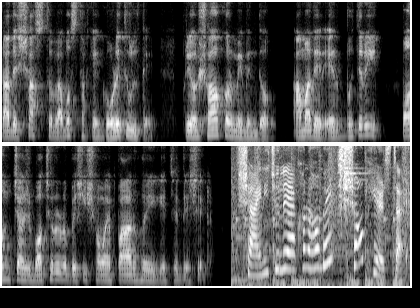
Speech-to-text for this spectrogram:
তাদের স্বাস্থ্য ব্যবস্থাকে গড়ে তুলতে, প্রিয় সহকর্মীবৃন্দ, আমাদের এর ভিতরেই পঞ্চাশ বছরেরও বেশি সময় পার হয়ে গেছে দেশের। শাইনি চুলে এখন হবে সব হেয়ার স্টাইল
